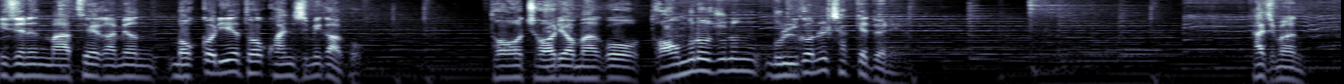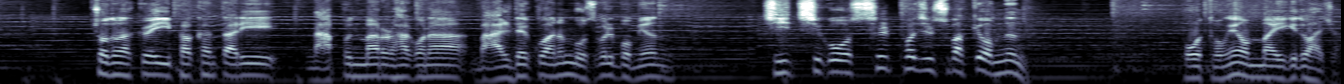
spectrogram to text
이제는 마트에 가면 먹거리에 더 관심이 가고, 더 저렴하고 더 물어주는 물건을 찾게 되네요. 하지만 초등학교에 입학한 딸이 나쁜 말을 하거나 말대꾸하는 모습을 보면 지치고 슬퍼질 수밖에 없는 보통의 엄마이기도 하죠.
